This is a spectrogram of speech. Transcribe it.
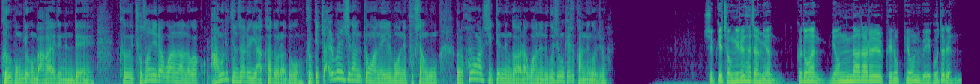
그 공격은 막아야 되는데 그 조선이라고 하는 단어가 아무리 군사력이 약하더라도 그렇게 짧은 시간 동안에 일본의 북상을 허용할 수 있겠는가라고 하는 의구심은 계속 갖는 거죠. 쉽게 정리를 하자면 그동안 명나라를 괴롭혀온 왜구들은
